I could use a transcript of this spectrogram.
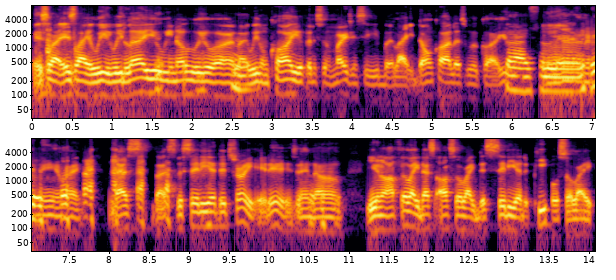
it's like it's like we we love you. We know who you are. Like we gonna call you if it's an emergency, but like don't call us. We'll call you. That's you know what I mean? Like that's that's the city of Detroit. It is, and um, you know I feel like that's also like the city of the people. So like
